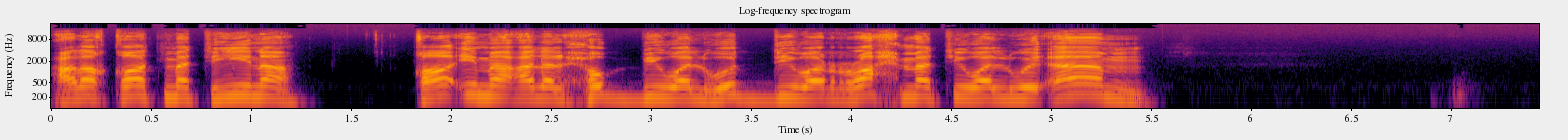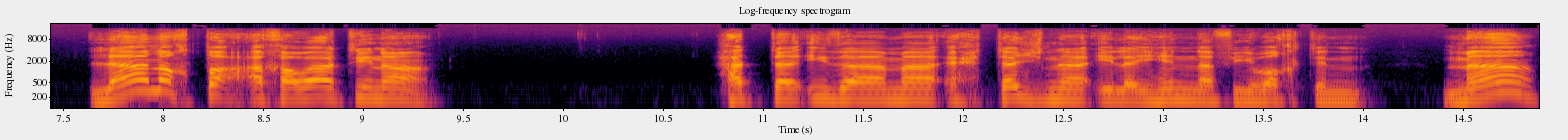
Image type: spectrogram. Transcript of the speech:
علاقات متينة قائمة على الحب والود والرحمة والوئام. لا نقطع أخواتنا حتى إذا ما احتجنا إليهن في وقت ما.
